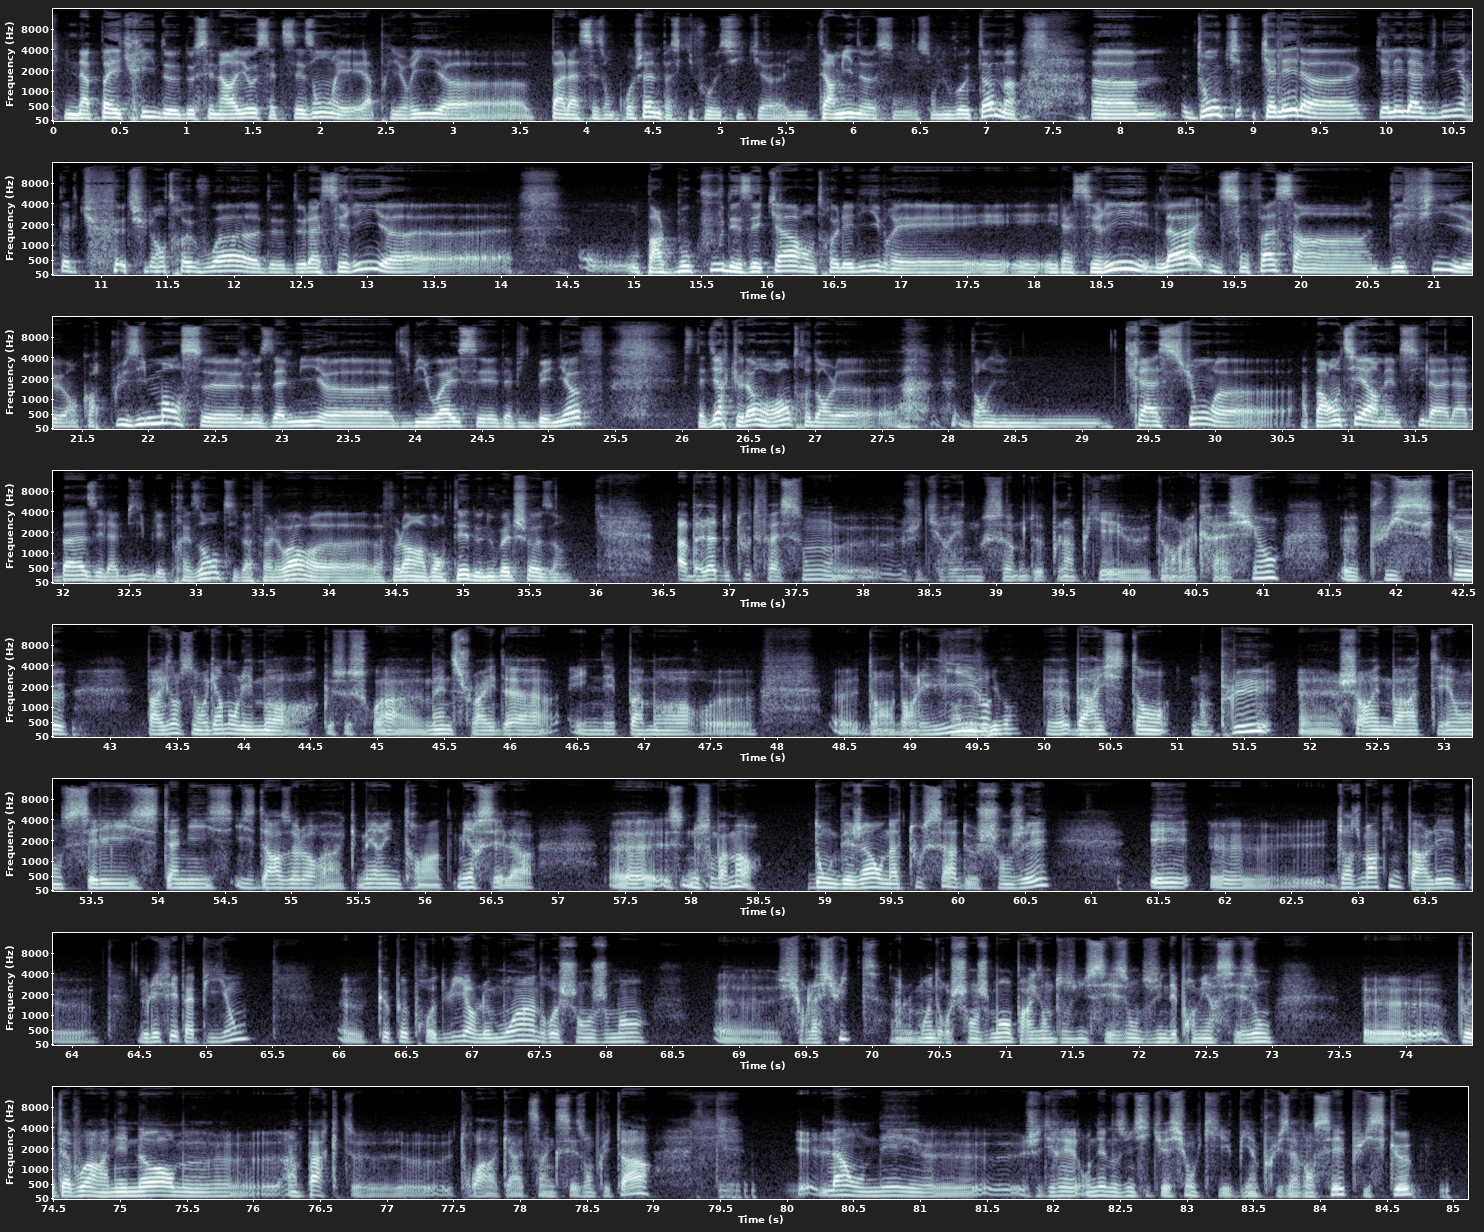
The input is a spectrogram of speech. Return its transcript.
il n'a pas écrit de, scénario cette saison et a priori pas la saison prochaine, parce qu'il faut aussi qu'il termine son, son nouveau tome. Donc, quel est, l'avenir tel que tu l'entrevois de, la série euh, on parle beaucoup des écarts entre les livres et, la série. Là, ils sont face à un défi encore plus immense, nos amis euh, D.B. Weiss et David Benioff. C'est-à-dire que là, on rentre dans, une création à part entière, même si la, base et la Bible est présente, il va falloir inventer de nouvelles choses. Ah ben là, de toute façon, euh, je dirais, nous sommes de plein pied euh, dans la création, euh, puisque, par exemple, si nous regardons les morts, que ce soit Mance Rider, il n'est pas mort dans, les livres, Baristan non plus, Shoren Baratheon, Célis, Stanis, Isdar Zolorak, Merin Trant, Myrcella, ne sont pas morts. Donc déjà, on a tout ça de changer. Et George Martin parlait de l'effet papillon. Euh, que peut produire le moindre changement euh, sur la suite. Hein, le moindre changement, par exemple, dans une saison, dans une des premières saisons, euh, peut avoir un énorme impact 3, 4, 5 saisons plus tard. là, on est, on est dans une situation qui est bien plus avancée, puisque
